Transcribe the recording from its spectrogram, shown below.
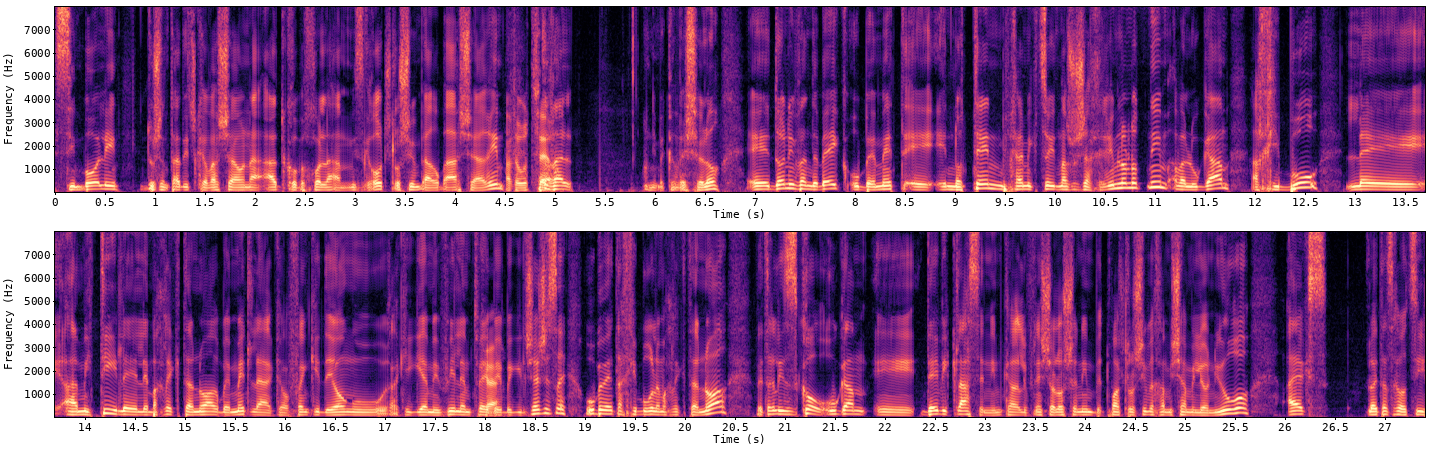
סימבולי. דושן טאדיץ' כבש העונה עד כה בכל המסגרות, 34 שערים. אבל... אני מקווה שלא. אה, דוני ון דה בייק הוא באמת אה, נותן מבחינה מקצועית משהו שאחרים לא נותנים, אבל הוא גם החיבור האמיתי למחלקת הנוער, באמת, פרנקי דה יונג הוא רק הגיע מווילם טווי כן. בגיל 16, הוא באמת החיבור למחלקת הנוער, וצריך לזכור, הוא גם, אה, דייווי קלאסן נמכר לפני שלוש שנים בתמורת 35 מיליון יורו, אייקס לא הייתה צריכה להוציא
